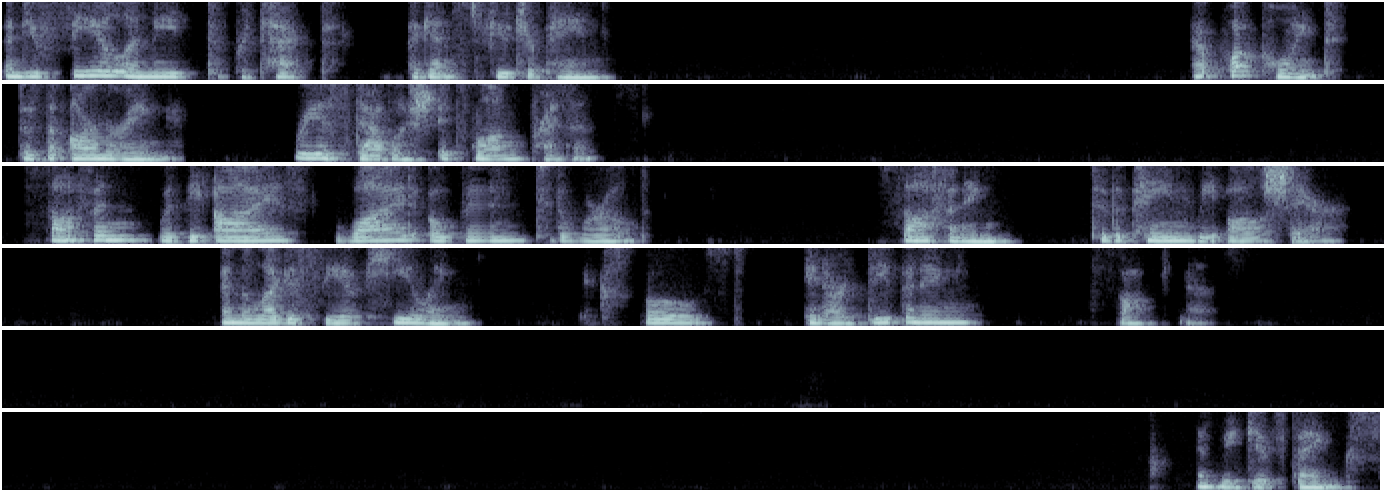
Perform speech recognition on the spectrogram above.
and you feel a need to protect against future pain? At what point does the armoring reestablish its long presence? Soften with the eyes wide open to the world, softening to the pain we all share and the legacy of healing exposed in our deepening softness. And we give thanks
